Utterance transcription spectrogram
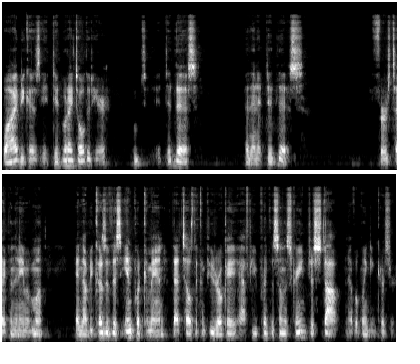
Why? Because it did what I told it here. Oops, it did this. And then it did this. First type in the name of a month. And now because of this input command, that tells the computer, okay, after you print this on the screen, just stop and have a blinking cursor.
